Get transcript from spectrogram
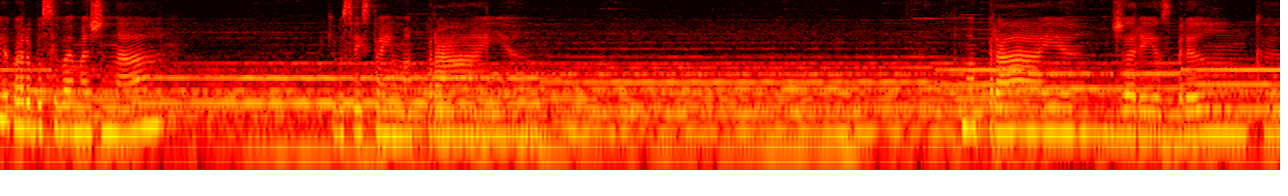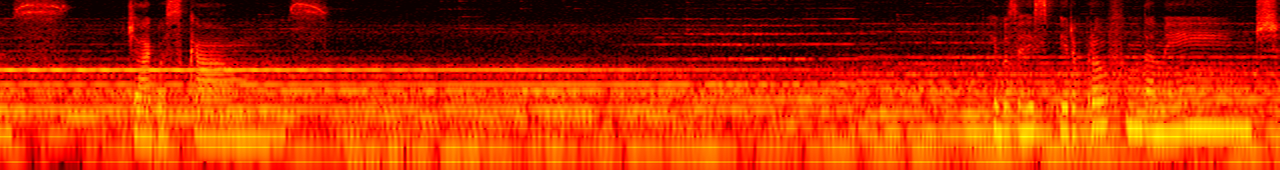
E agora você vai imaginar que você está em uma praia, uma praia de areias brancas, de águas calmas. E você respira profundamente,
